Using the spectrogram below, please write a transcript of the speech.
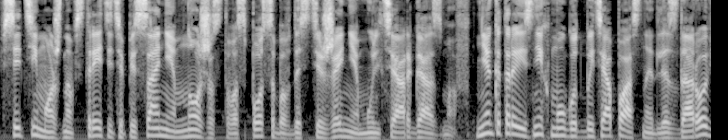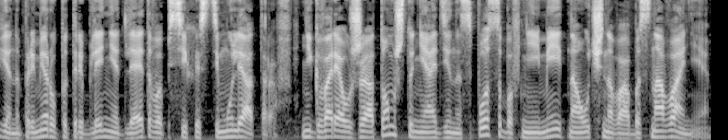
В сети можно встретить описание множества способов достижения мультиоргазмов. Некоторые из них могут быть опасны для здоровья, например, употребление для этого психостимуляторов. Не говоря уже о том, что ни один из способов не имеет научного обоснования.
